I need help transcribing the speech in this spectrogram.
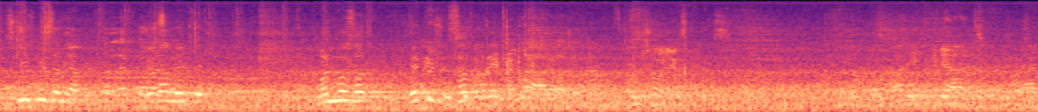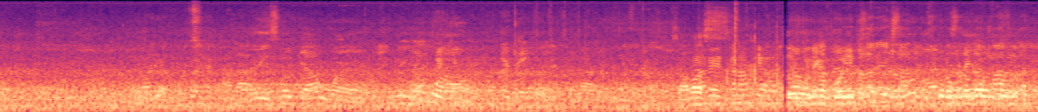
excuse me sir यहाँ पे बेटा wait wait one more sir wait wait sir इसको क्या हुआ है? शाबाश। इसका नाम क्या है? रोकने का कोई पता। नहीं उसको रोकने का उनको नहीं पता।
